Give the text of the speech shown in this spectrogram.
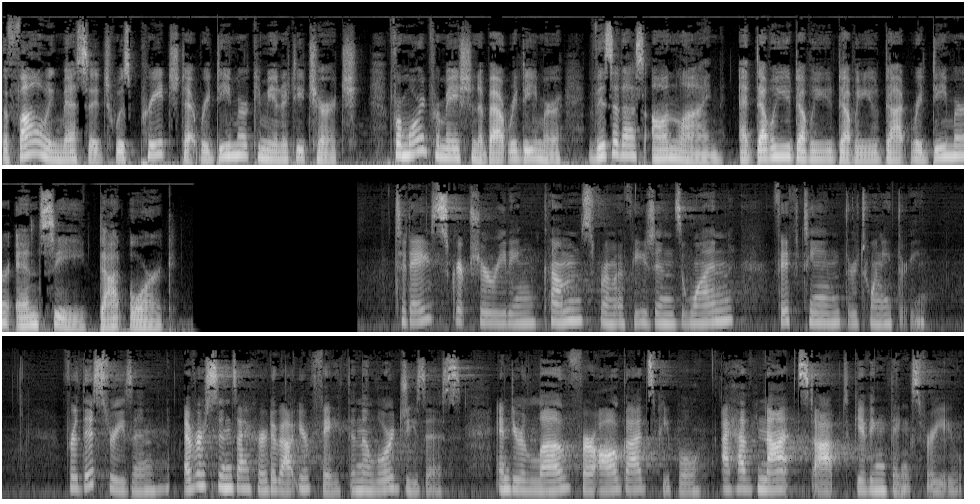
The following message was preached at Redeemer Community Church. For more information about Redeemer, visit us online at www.redeemernc.org. Today's scripture reading comes from Ephesians 1 15 through 23. For this reason, ever since I heard about your faith in the Lord Jesus and your love for all God's people, I have not stopped giving thanks for you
